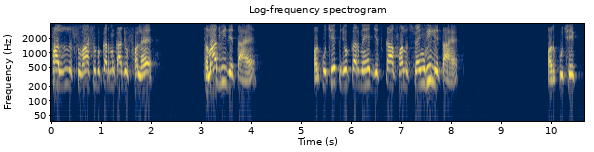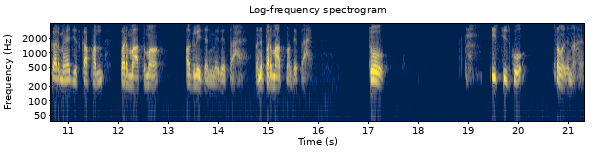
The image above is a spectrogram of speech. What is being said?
फल, शुभाशुभ कर्म का जो फल है, समाज भी देता है और कुछ एक जो कर्म है जिसका फल स्वयं भी लेता है, और कुछ एक कर्म है जिसका फल परमात्मा अगले जन्म में देता है, मैंने परमात्मा देता है। तो इस चीज़ को समझना है।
